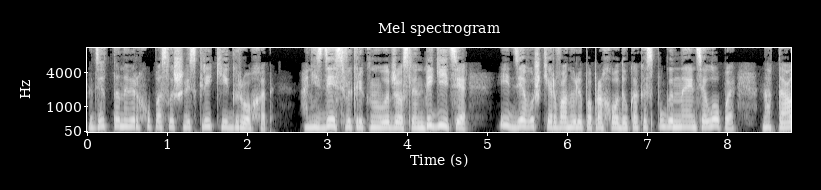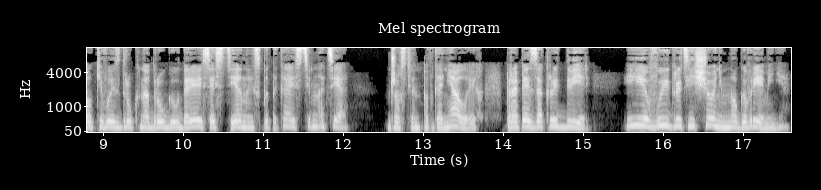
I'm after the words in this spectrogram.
где-то наверху послышались крики и грохот. «Они здесь!» — выкрикнула Джослин. «Бегите!» И девушки рванули по проходу, как испуганные антилопы, наталкиваясь друг на друга, ударяясь о стены и спотыкаясь в темноте. Джослин подгоняла их, торопясь закрыть дверь и выиграть еще немного времени.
